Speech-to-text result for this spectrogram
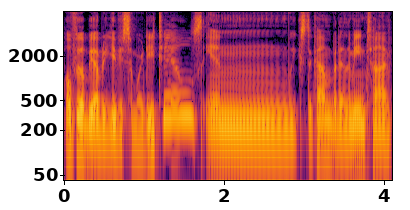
hopefully, I'll be able to give you some more details in weeks to come. But in the meantime,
